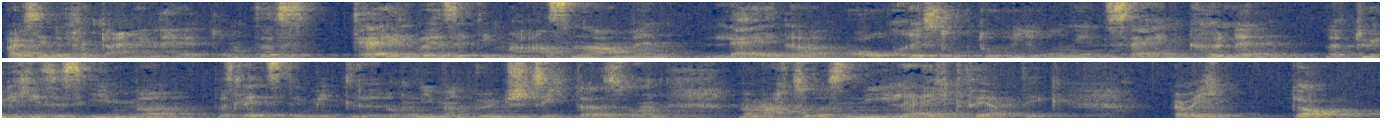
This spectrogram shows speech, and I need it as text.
als in der Vergangenheit und dass teilweise die Maßnahmen leider auch Restrukturierungen sein können. Natürlich ist es immer das letzte Mittel und niemand wünscht sich das und man macht sowas nie leichtfertig. Aber ich glaube,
